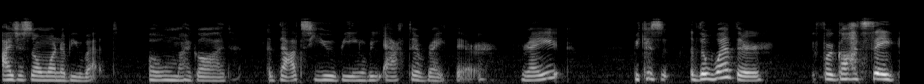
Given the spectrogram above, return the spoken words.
I just don't want to be wet. Oh my god, that's you being reactive right there, right? Because the weather, for God's sake,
